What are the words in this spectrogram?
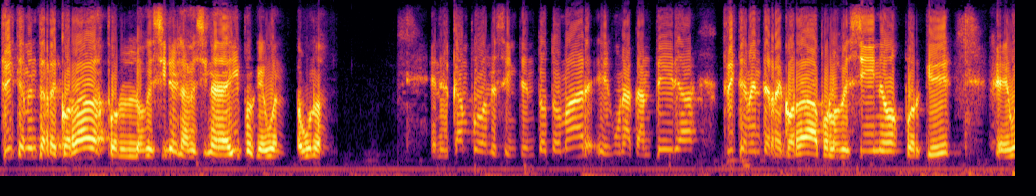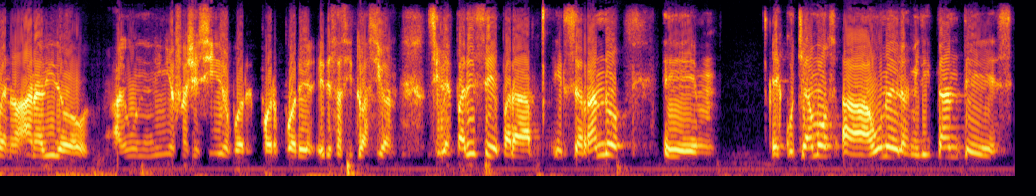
tristemente recordadas por los vecinos y las vecinas de ahí porque bueno, algunos en el campo donde se intentó tomar es una cantera tristemente recordada por los vecinos porque, eh, bueno, han habido algún niño fallecido por, por esa situación. Si les parece, para ir cerrando, eh, escuchamos a uno de los militantes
